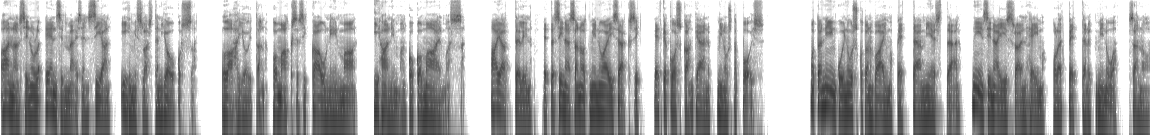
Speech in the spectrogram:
annan sinulle ensimmäisen sijan ihmislasten joukossa. Lahjoitan omaksesi kauniin maan, ihanimman koko maailmassa. Ajattelin, että sinä sanot minua isäksi, etkä koskaan käänny minusta pois. Mutta niin kuin uskoton vaimo pettää miestään, niin sinä Israelin heimo olet pettänyt minua, sanoo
